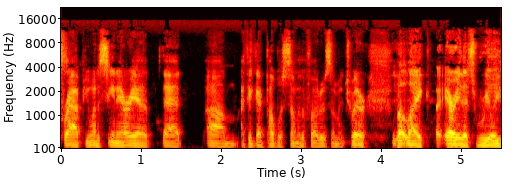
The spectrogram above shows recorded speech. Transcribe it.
crap! You want to see an area that um, I think I published some of the photos on my Twitter, but Mhm. like an area that's really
